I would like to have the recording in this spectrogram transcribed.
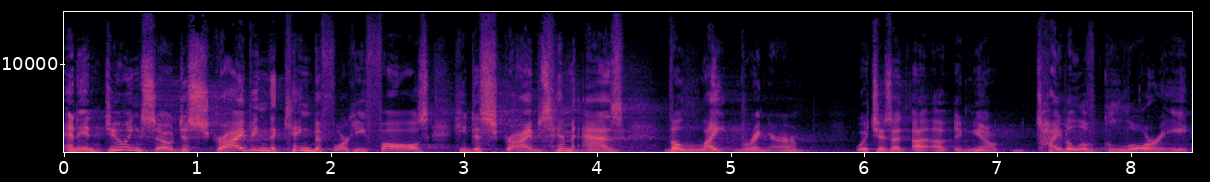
And in doing so, describing the king before he falls, he describes him as the light bringer, which is a, a, a, you know, title of glory,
